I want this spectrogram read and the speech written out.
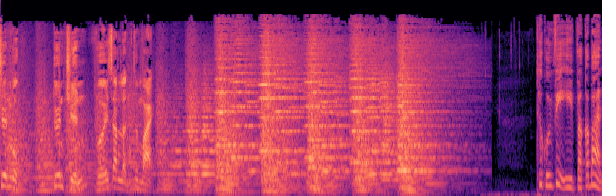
chuyên mục Tuyên chiến với gian lận thương mại. Thưa quý vị và các bạn,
